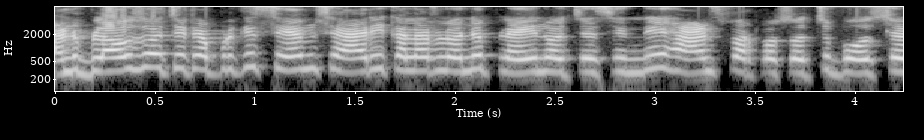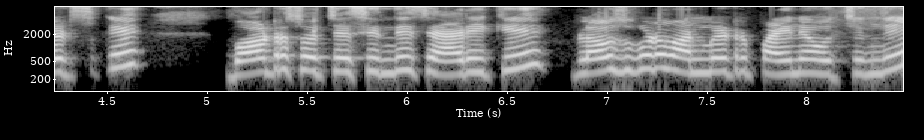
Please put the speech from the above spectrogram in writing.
అండ్ బ్లౌజ్ వచ్చేటప్పటికి సేమ్ శారీ కలర్లోనే ప్లెయిన్ వచ్చేసింది. హ్యాండ్స్ పర్పస్ వచ్చి బోత్ సైడ్స్కి బార్డర్స్ వచ్చేసింది శారీకి. బ్లౌజ్ కూడా వన్ మీటర్ పైనే వచ్చింది.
